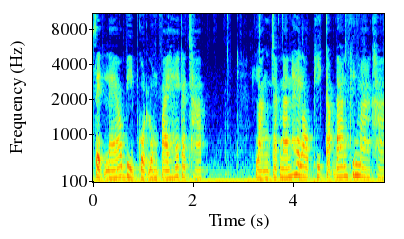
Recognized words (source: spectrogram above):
เสร็จแล้วบีบกดลงไปให้กระชับ หลังจากนั้นให้เราพลิกกลับด้านขึ้นมาค่ะ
